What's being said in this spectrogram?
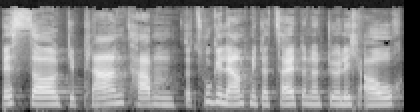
besser geplant, haben dazugelernt mit der Zeit dann natürlich auch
